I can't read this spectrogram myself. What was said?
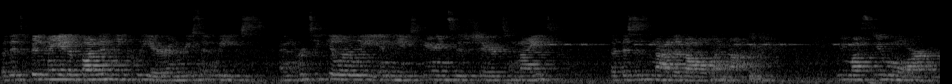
But it's been made abundantly clear in recent weeks and particularly in the experiences shared tonight, that this is not at all enough. We must do more.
